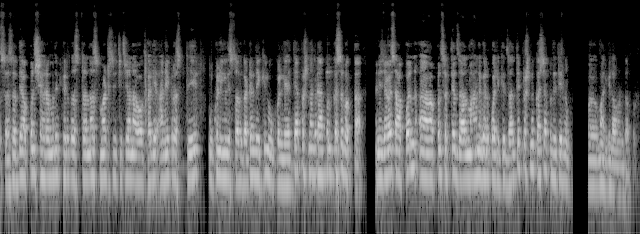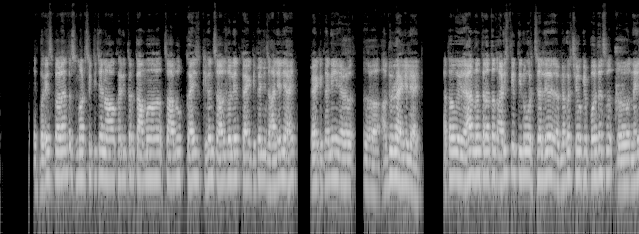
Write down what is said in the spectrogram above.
सध्या आपण शहरामध्ये फिरत असताना स्मार्ट सिटीच्या नावाखाली अनेक रस्ते उकळले दिसतात गटर देखील उखलले आहेत. त्या प्रश्नाकडे आपण कसं बघता? आणि ज्यावेळेस आपण आपण सत्तेत जाल महानगरपालिकेत जाल ते प्रश्न कशा पद्धतीने मार्गी लावणार आपण? बरेच काळानंतर स्मार्ट सिटीच्या नावाखाली तर कामं चालू काही ठिकाणी चालू झालेत काही ठिकाणी झालेले आहेत काही ठिकाणी अधूर राहिलेले आहेत. आता ह्यानंतर आता अडीच ते तीन वर्ष झाले नगरसेवक हे पदच नाही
